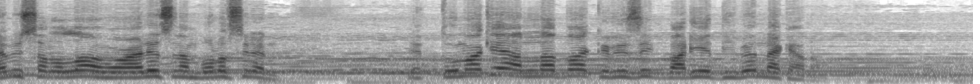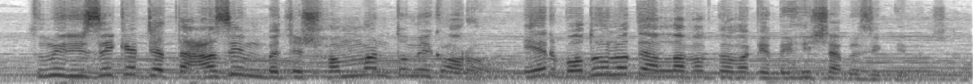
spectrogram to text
নবী সাল্লাম বলেছিলেন যে, তোমাকে আল্লাহ পাক রিজিক বাড়িয়ে দিবেন না কেন? তুমি রিজিকের যে তাজিম বা যে সম্মান তুমি করো, এর বদৌলতে আল্লাহ তোমাকে বেহিসাব রিজিক দিবেন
